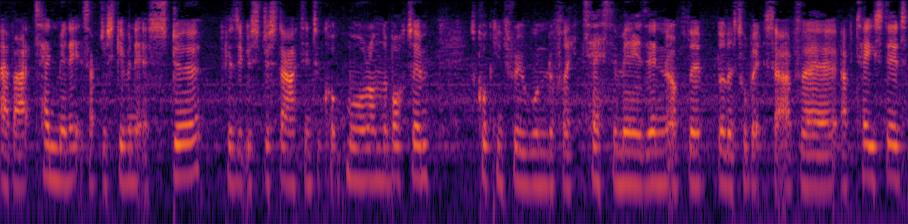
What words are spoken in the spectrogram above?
about 10 minutes. I've just given it a stir because it was just starting to cook more on the bottom. It's cooking through wonderfully. Tastes amazing of the, the little bits that I've, uh, I've tasted.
